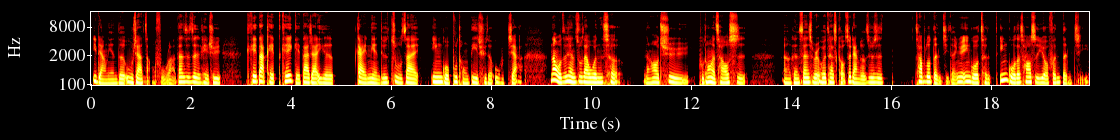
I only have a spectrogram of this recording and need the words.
一两年的物价涨幅啦，但是这个可以去，可以大可以可以给大家一个概念，就是住在英国不同地区的物价。那我之前住在温彻，然后去普通的超市，嗯、可能 Sainsbury 或 Tesco 这两个就是差不多等级的，因为英国城英国的超市也有分等级，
